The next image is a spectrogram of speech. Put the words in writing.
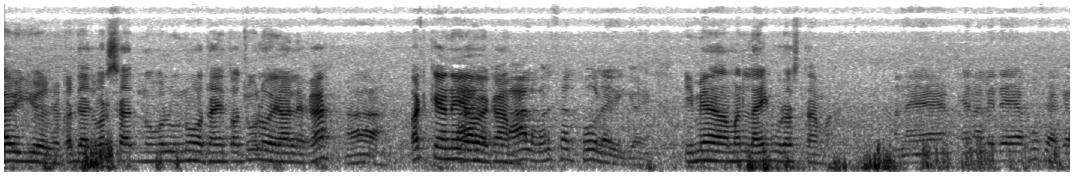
આવી ગયો છે. કદાચ વરસાદનું ઓલું ન થાય તો ચૂલો હાલે કા હા. અટકે નહીં આવે કામ. હાલ વરસાદ ફૂલ આવી ગયો એ મેં મને લાગ્યું રસ્તામાં. અને એના લીધે શું છે કે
